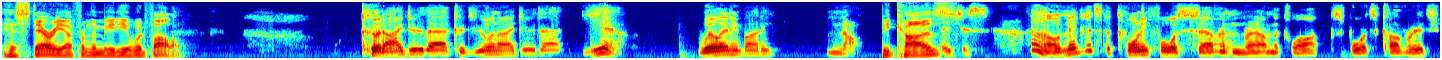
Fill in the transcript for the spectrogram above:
hysteria from the media would follow? Could I do that? Could you and I do that? Yeah. Will anybody? No. Because They just, I don't know. Maybe it's the twenty four seven round the clock sports coverage.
